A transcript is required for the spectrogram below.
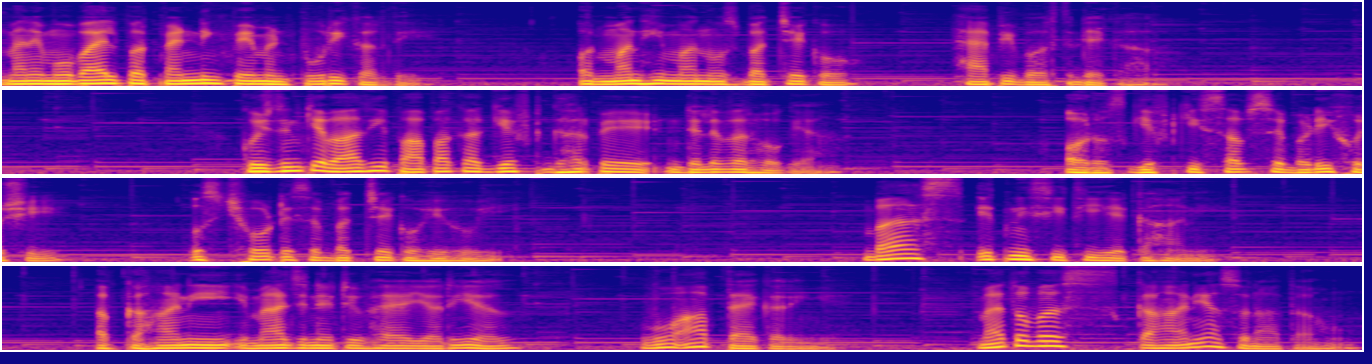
मैंने मोबाइल पर पेंडिंग पेमेंट पूरी कर दी और मन ही मन उस बच्चे को हैप्पी बर्थडे कहा। कुछ दिन के बाद ही पापा का गिफ्ट घर पे डिलीवर हो गया। और उस गिफ्ट की सबसे बड़ी खुशी उस छोटे से बच्चे को ही हुई। बस इतनी सी थी ये कहानी। अब कहानी इमेजिनेटिव है या रियल वो आप तय करेंगे। मैं तो बस कहानियाँ सुनाता हूँ।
